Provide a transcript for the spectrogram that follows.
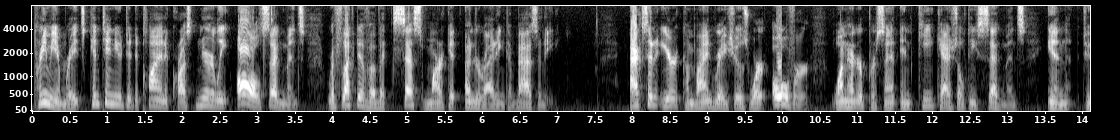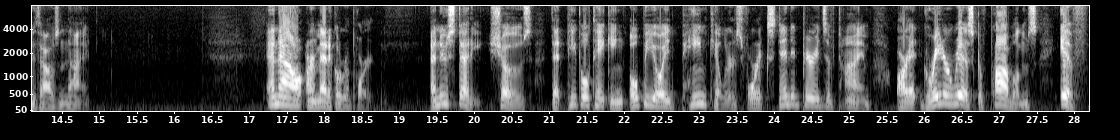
premium rates continue to decline across nearly all segments, reflective of excess market underwriting capacity. Accident year combined ratios were over 100% in key casualty segments in 2009. And now, our medical report. A new study shows that people taking opioid painkillers for extended periods of time are at greater risk of problems if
